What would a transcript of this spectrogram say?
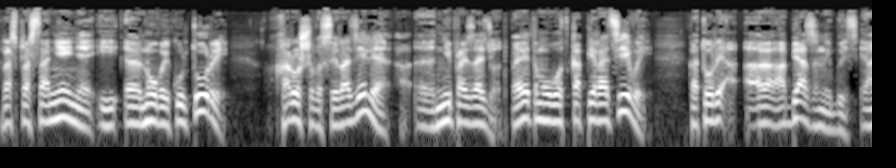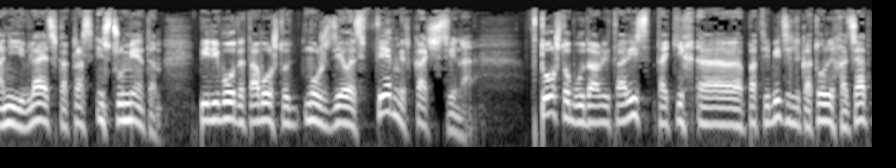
распространение и новой культуры – хорошего сыроделия э, не произойдет. Поэтому вот кооперативы, которые а, обязаны быть, они являются как раз инструментом перевода того, что может сделать фермер качественно, в то, чтобы удовлетворить таких э, потребителей, которые хотят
